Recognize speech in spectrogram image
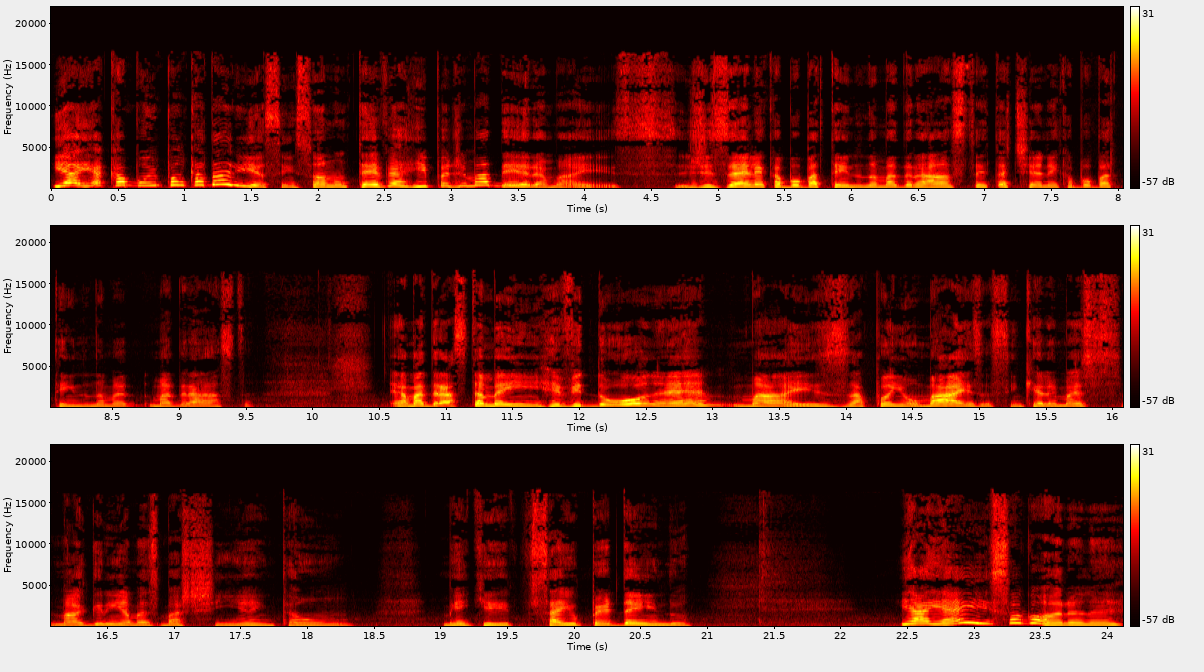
e aí acabou em pancadaria, assim, só não teve a ripa de madeira, mas Gisele acabou batendo na madrasta e Tatiana acabou batendo na madrasta. A madrasta também revidou, né? Mas apanhou mais, assim, que ela é mais magrinha, mais baixinha, então meio que saiu perdendo. E aí é isso agora, né?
